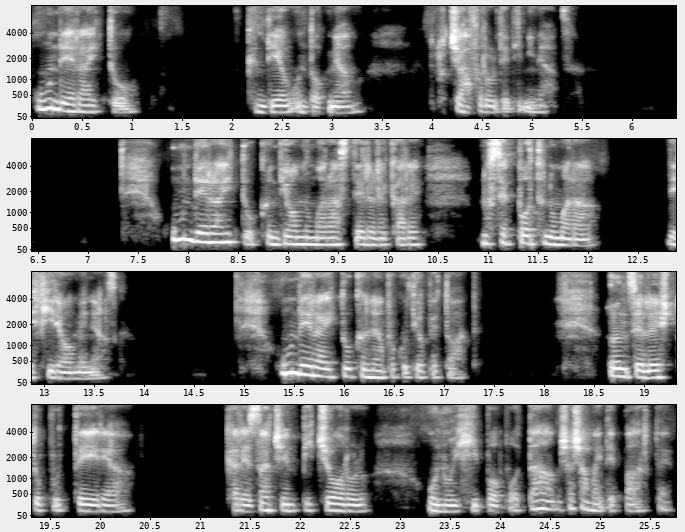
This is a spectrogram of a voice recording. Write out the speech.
Unde erai tu când eu întocmeam luceafărul de dimineață? Unde erai tu când eu am numărat stelele care nu se pot număra de firea omenească? Unde erai tu când le-am făcut eu pe toate? Înțelegi tu puterea care zace în piciorul unui hipopotam și așa mai departe?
